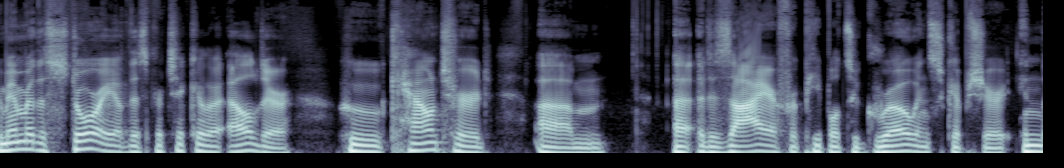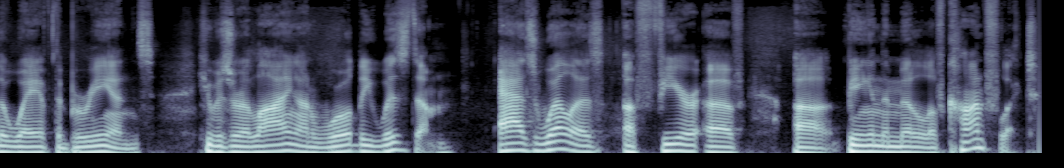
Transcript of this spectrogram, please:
Remember the story of this particular elder who countered um, a, a, desire for people to grow in Scripture in the way of the Bereans. He was relying on worldly wisdom as well as a fear of uh, being in the middle of conflict.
